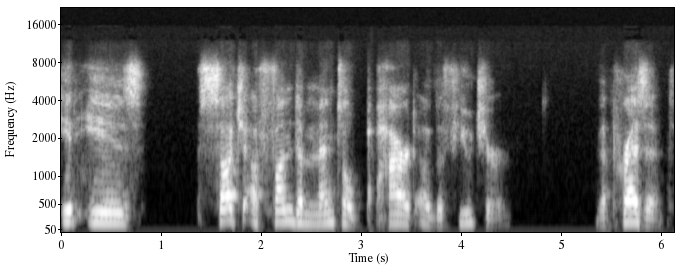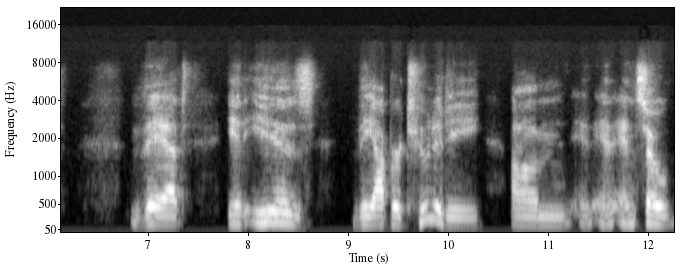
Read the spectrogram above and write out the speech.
it is such a fundamental part of the future, the present, that it is the opportunity um, and, and so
